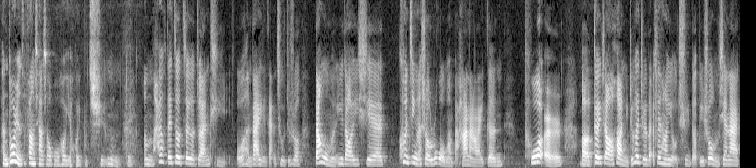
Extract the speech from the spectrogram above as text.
很多人是放下照顾后也回不去了。嗯，对，嗯，还有在做这个专题，我很大一个感触就是说，当我们遇到一些困境的时候，如果我们把它拿来跟托儿呃对照的话，你就会觉得非常有趣的。比如说，我们现在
